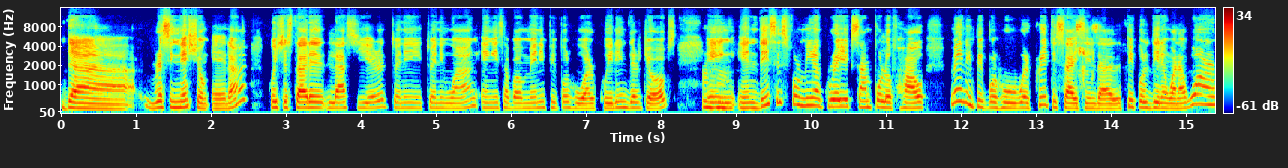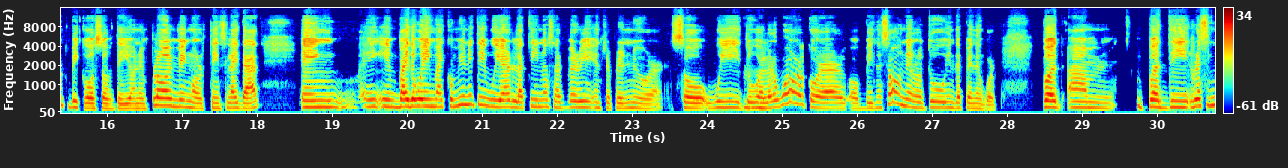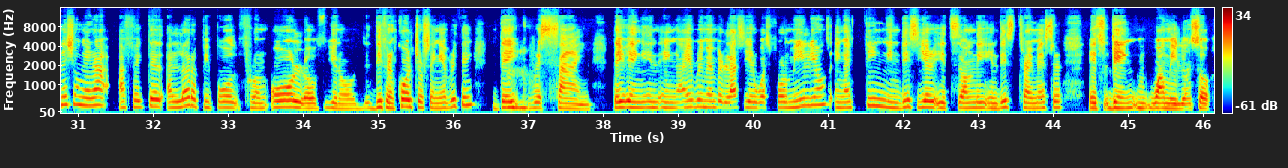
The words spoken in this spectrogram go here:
the resignation era, which started last year, 2021, and it's about many people who are quitting their jobs. Mm-hmm. And, and this is for me a great example of how many people who were criticizing that people didn't want to work because of the unemployment or things like that and, and, by the way, in my community, we are Latinos are very entrepreneur. So we do mm-hmm. a lot of work or are a business owner or do independent work. But um, but the resignation era affected a lot of people from all of you know different cultures and everything they mm-hmm. resign they and, and, and, i remember last year was four millions and i think in this year it's only in this trimester it's being one million so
